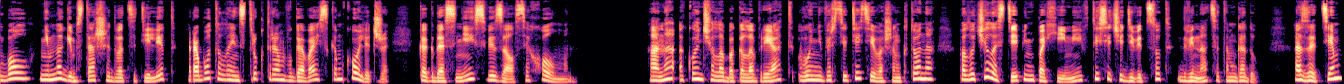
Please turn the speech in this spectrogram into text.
Болл, немногим старше 20 лет, работала инструктором в Гавайском колледже, когда с ней связался Холман. Она окончила бакалавриат в Университете Вашингтона, получила степень по химии в 1912 году, а затем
